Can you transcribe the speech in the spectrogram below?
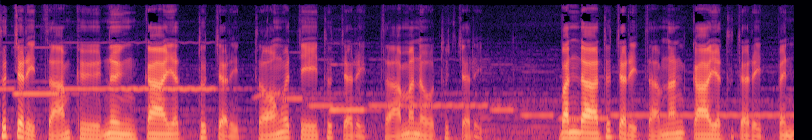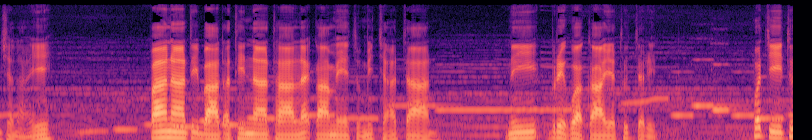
ทุจริตสามคือ 1. กายทุจริต 2. วจีทุจริต 3. มโนทุจริต บรรดาทุจริตสามนั้นกายทุจริตเป็นไนปานาติบาตอธินาทานและกาเมสุมิชฌาจาร นี้เรียกว่ากายทุจริต วจีทุ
